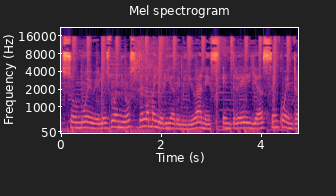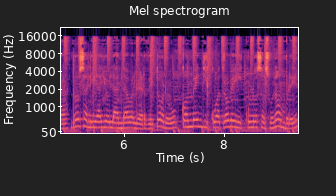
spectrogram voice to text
Son nueve los dueños de la mayoría de minivanes. Entre ellas se encuentra Rosalía Yolanda Valverde Toro, con 24 vehículos a su nombre,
